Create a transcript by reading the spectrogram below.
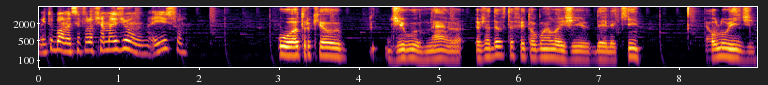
Muito bom, mas você falou que tinha mais de um, é isso? O outro que eu digo, né, eu já devo ter feito algum elogio dele aqui, é o Luigi.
